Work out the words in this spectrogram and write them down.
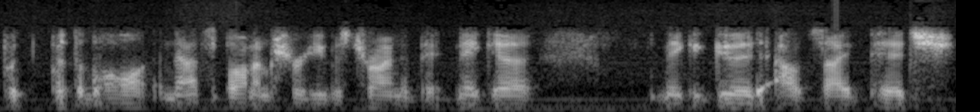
put put the ball in that spot. I'm sure he was trying to p- make a make a good outside pitch,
